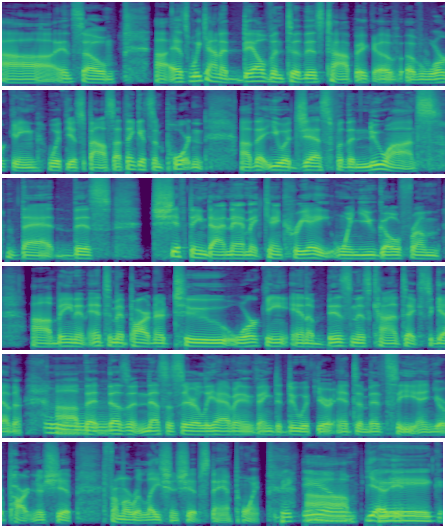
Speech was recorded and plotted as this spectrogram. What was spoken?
Uh, and so, uh, as we kind of delve into this topic of, of working with your spouse, I think it's important uh, that you adjust for the nuance that this shifting dynamic can create when you go from uh, being an intimate partner to working in a business context together uh, that doesn't necessarily have anything to do with your intimacy and your partnership from a relationship standpoint. Big deal. Um, yeah, it- Big,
